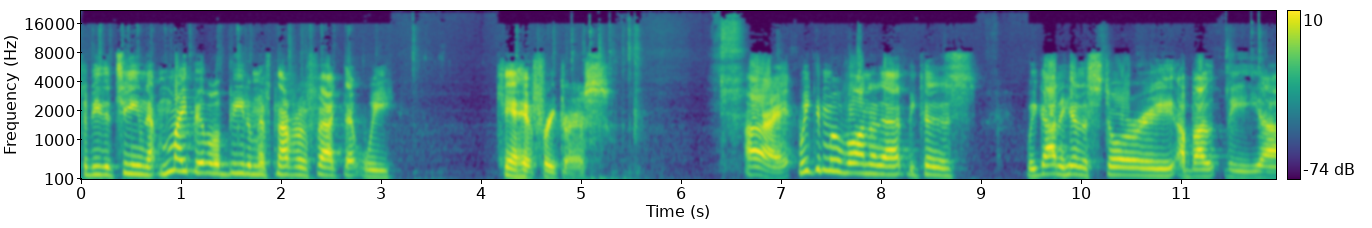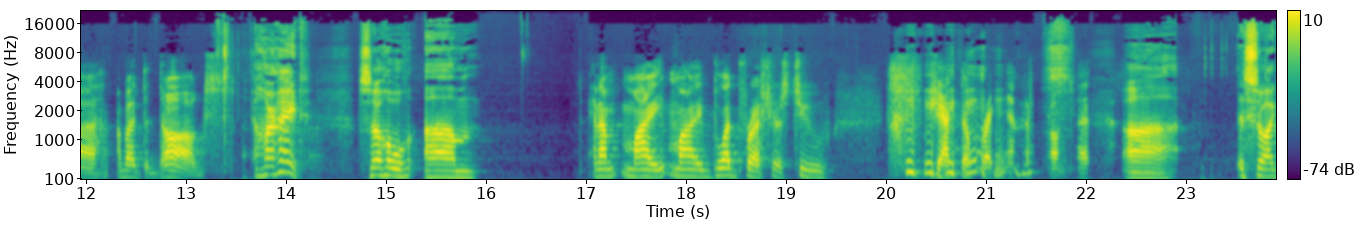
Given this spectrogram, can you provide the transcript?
to be the team that might be able to beat them, if not for the fact that we can't hit free throws. All right, we can move on to that because we got to hear the story about the uh, about the dogs. All right. So, um, and I'm my my blood pressure is too jacked up right now. that. so I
